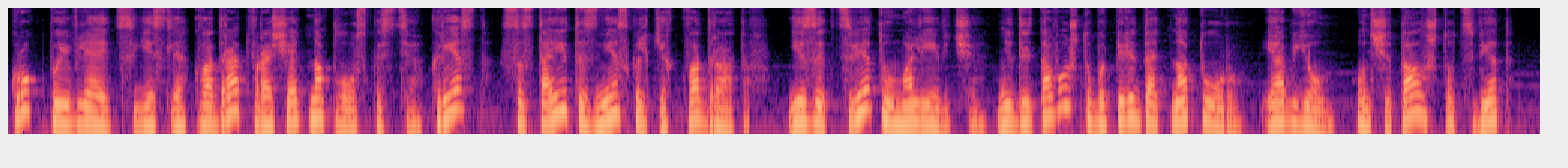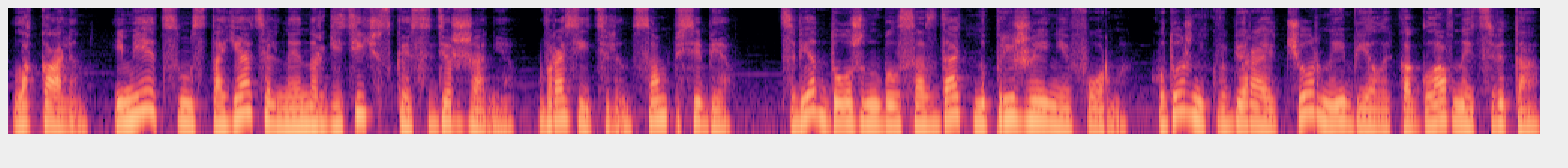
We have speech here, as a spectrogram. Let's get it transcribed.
Круг появляется, если квадрат вращать на плоскости. Крест состоит из нескольких квадратов. Язык цвета у Малевича не для того, чтобы передать натуру и объем. Он считал, что цвет локален, имеет самостоятельное энергетическое содержание, выразителен сам по себе. Цвет должен был создать напряжение формы. Художник выбирает черный и белый как главные цвета.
